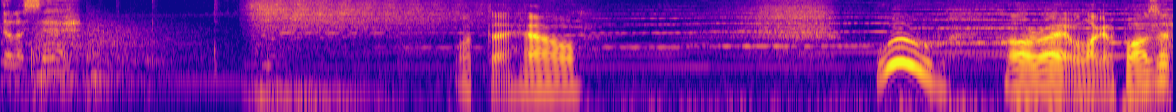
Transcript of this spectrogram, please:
De la Serre. What the hell? Woo! Alright, well I gotta pause it.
